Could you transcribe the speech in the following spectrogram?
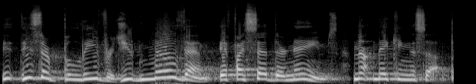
These are believers. You'd know them if I said their names. I'm not making this up.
